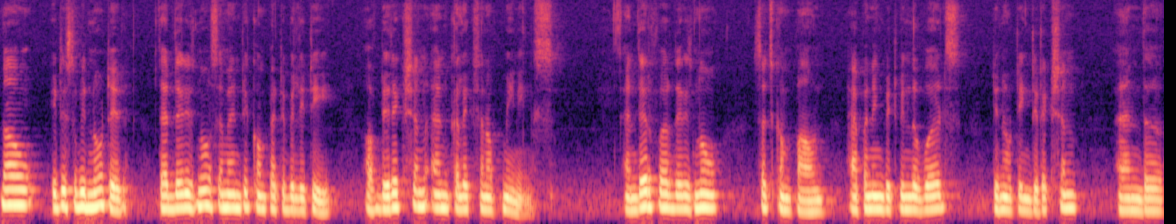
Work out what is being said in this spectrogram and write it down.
Now, it is to be noted that there is no semantic compatibility of direction and collection of meanings. And therefore, there is no such compound happening between the words denoting direction and the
